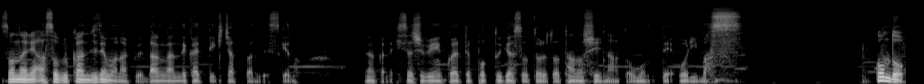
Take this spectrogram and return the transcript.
そんなに遊ぶ感じでもなく弾丸で帰ってきちゃったんですけど、なんかね、久しぶりにこうやってポッドキャストを撮ると楽しいなと思っております。今度、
